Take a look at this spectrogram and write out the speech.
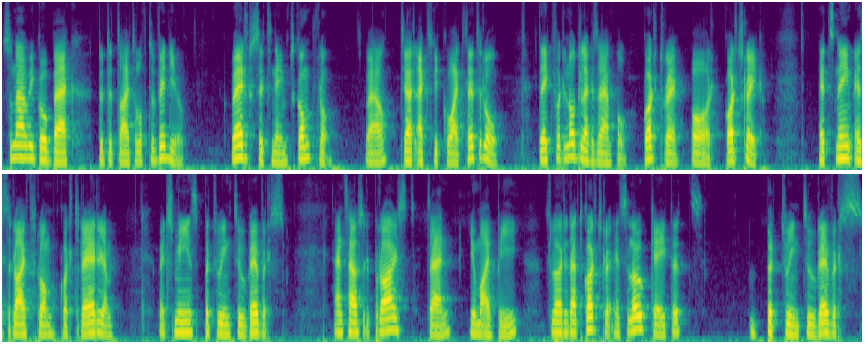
So now we go back to the title of the video. Where do city names come from? Well, they are actually quite literal. Take for another example, Kortrijk or Kortrijk. Its name is derived from Kortrerium, which means between two rivers. And how surprised, then, you might be Kortrijk is located between two rivers.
